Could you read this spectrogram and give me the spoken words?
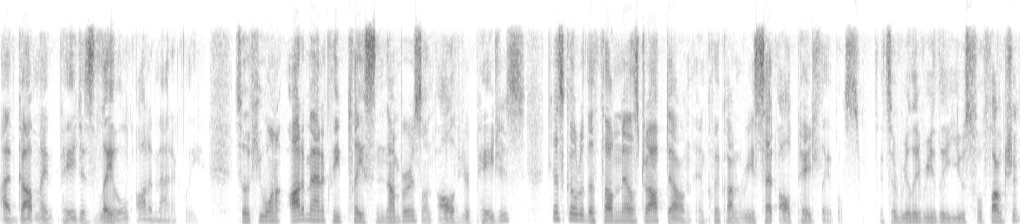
I've got my pages labeled automatically. So if you want to automatically place numbers on all of your pages, just go to the thumbnails dropdown and click on reset all page labels. It's a really, really useful function.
